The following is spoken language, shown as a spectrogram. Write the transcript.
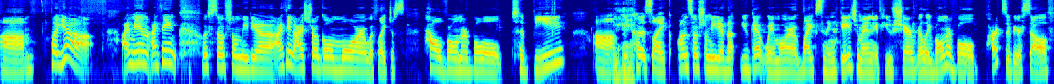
Um, but yeah, I mean, I think with social media, I think I struggle more with like just how vulnerable to be. Um, Mhm. because like on social media that you get way more likes and engagement if you share really vulnerable parts of yourself.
